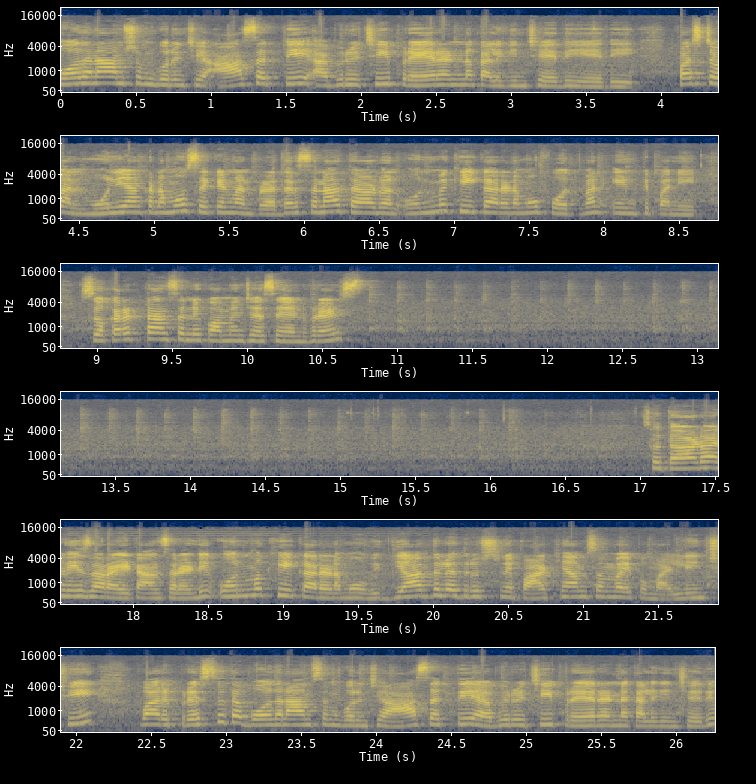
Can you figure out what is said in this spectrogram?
బోధనాంశం గురించి ఆసక్తి అభిరుచి ప్రేరణను కలిగించేది ఏది? ఫస్ట్ వన్ మూల్యాంకనము. సెకండ్ వన్ ప్రదర్శన. థర్డ్ వన్ ఉన్ముఖీకరణము. ఫోర్త్ వన్ ఇంటి పని. సో కరెక్ట్ ఆన్సర్ని కామెంట్ చేసేయండి friends so third one is the right answer అండి. ఉన్ముఖీకరణము. విద్యార్థుల దృష్టిని పాఠ్యాంశం వైపు మళ్ళించి వారి ప్రస్తుత బోధనాంశం గురించి ఆసక్తి అభిరుచి ప్రేరణ కలిగించేది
